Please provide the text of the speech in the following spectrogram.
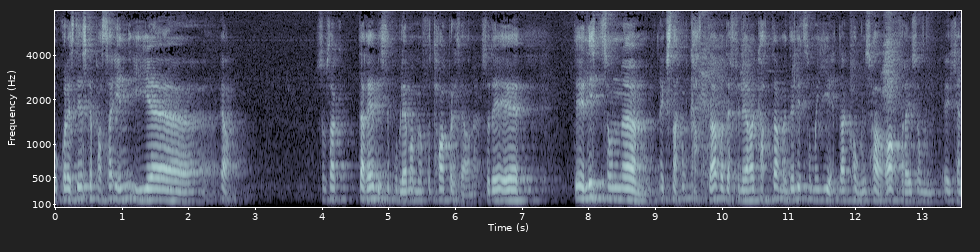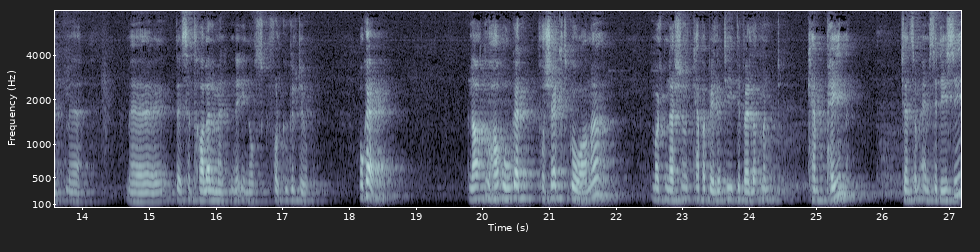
Og hvordan det skal passe inn i uh, ja, som sagt, der er visse problemer med å få tak på disse. her. Så det er, det er litt sånn eh, Jeg snakker om katter og definerer katter, men det er litt som å gjete kongens harer for de som er kjent med, med de sentrale elementene i norsk folkekultur. Ok. Nato har òg et prosjekt gående. Multinational Capability Development Campaign, kjent som MCDC.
